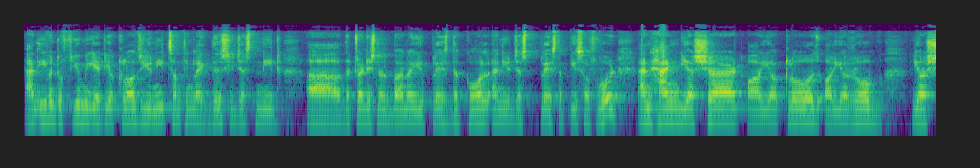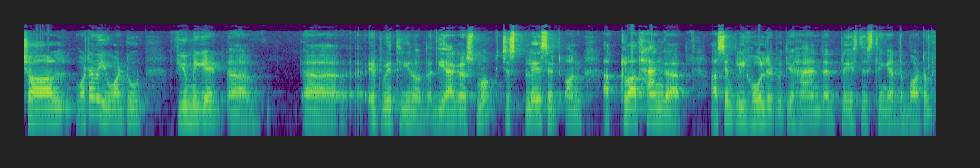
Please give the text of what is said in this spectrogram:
And even to fumigate your clothes you need something like this. You just need uh, the traditional burner. You place the coal and you just place the piece of wood and hang your shirt or your clothes or your robe your shawl whatever you want to fumigate uh, uh, it with you know the, the agar smoke. Just place it on a cloth hanger or simply hold it with your hand and place this thing at the bottom.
